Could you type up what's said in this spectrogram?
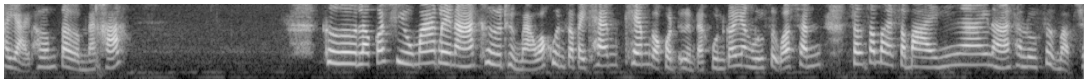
ขยายเพิ่มเติมนะคะ คือแล้วก็ชิลมากเลยนะ คือถึงแม้ว่าคุณจะไปเข้มเข้มกับคนอื่น แต่คุณก็ยังรู้สึกว่าฉันฉันสบายสบายง่ายนะ ฉันรู้สึกแบบเฉ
